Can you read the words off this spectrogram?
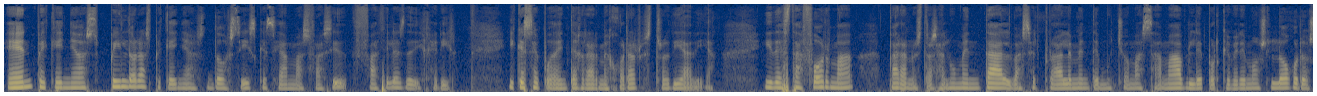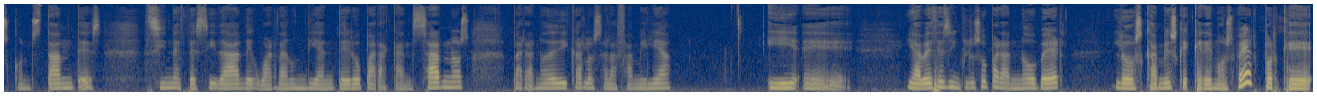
en pequeñas píldoras, pequeñas dosis que sean más fáciles de digerir y que se pueda integrar mejor a nuestro día a día. Y de esta forma, para nuestra salud mental va a ser probablemente mucho más amable porque veremos logros constantes sin necesidad de guardar un día entero para cansarnos, para no dedicarlos a la familia y, eh, y a veces incluso para no ver los cambios que queremos ver, porque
